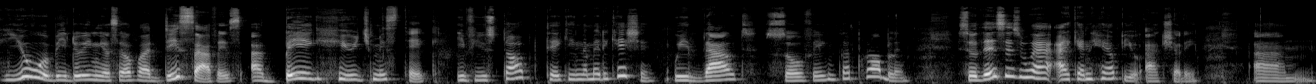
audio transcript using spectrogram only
you will be doing yourself a disservice, a big, huge mistake if you stop taking the medication without solving the problem. So, this is where I can help you actually. Um,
